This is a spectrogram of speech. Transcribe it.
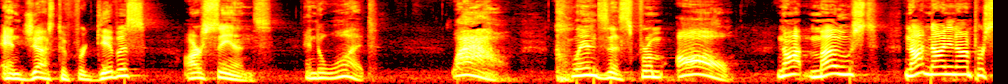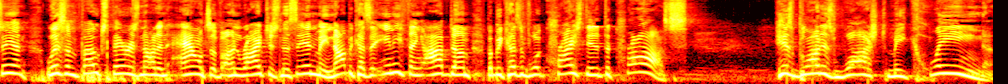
and just to forgive us our sins. And to what? Wow, cleanse us from all, not most, not 99%. Listen, folks, there is not an ounce of unrighteousness in me, not because of anything I've done, but because of what Christ did at the cross. His blood has washed me clean.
